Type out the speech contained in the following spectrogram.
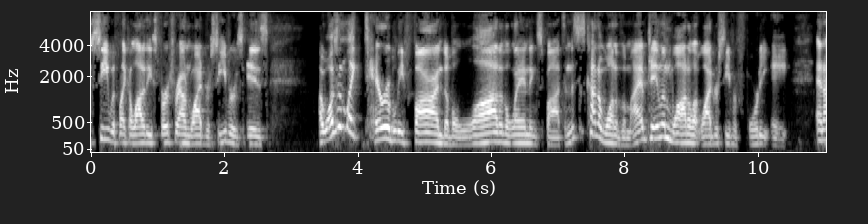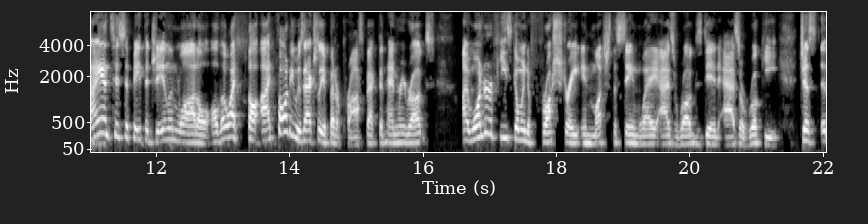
see with like a lot of these first round wide receivers is I wasn't like terribly fond of a lot of the landing spots, and this is kind of one of them. I have Jaylen Waddle at wide receiver 48. And I anticipate that Jaylen Waddle, although I thought I thought he was actually a better prospect than Henry Ruggs, I wonder if he's going to frustrate in much the same way as Ruggs did as a rookie. Just uh,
